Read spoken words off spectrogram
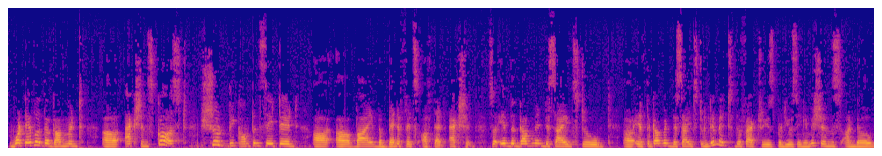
whatever the government uh, actions cost should be compensated uh, uh, by the benefits of that action. So if the government decides to uh, if the government decides to limit the factories producing emissions under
